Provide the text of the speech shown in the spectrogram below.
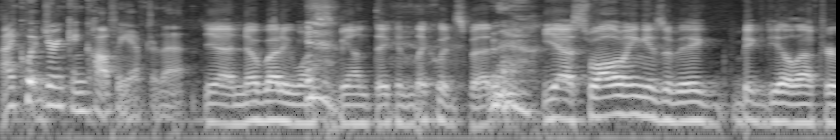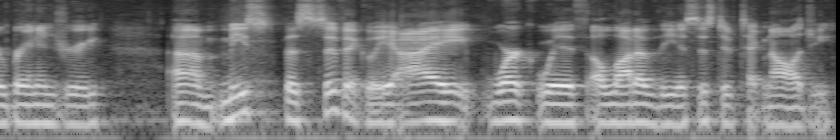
I quit drinking coffee after that. Yeah, nobody wants to be on thickened liquids, but yeah, swallowing is a big, big deal after a brain injury. Um, me specifically, I work with a lot of the assistive technology.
